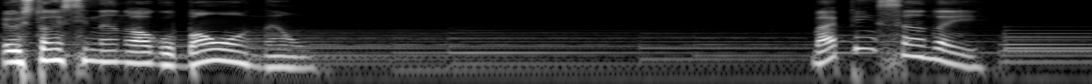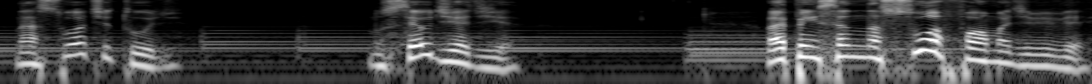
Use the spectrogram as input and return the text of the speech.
eu estou ensinando algo bom ou não? Vai pensando aí, na sua atitude, no seu dia a dia. Vai pensando na sua forma de viver.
